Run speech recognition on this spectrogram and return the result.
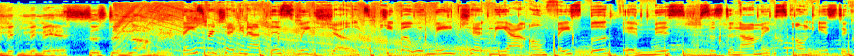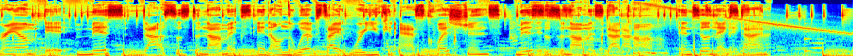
Miss Sistanomics. Thanks for checking out this week's show. To keep up with me, check me out on Facebook at Miss Sistanomics, on Instagram at Miss.Sistanomics, and on the website where you can ask questions, MissSistanomics.com. Until next time.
